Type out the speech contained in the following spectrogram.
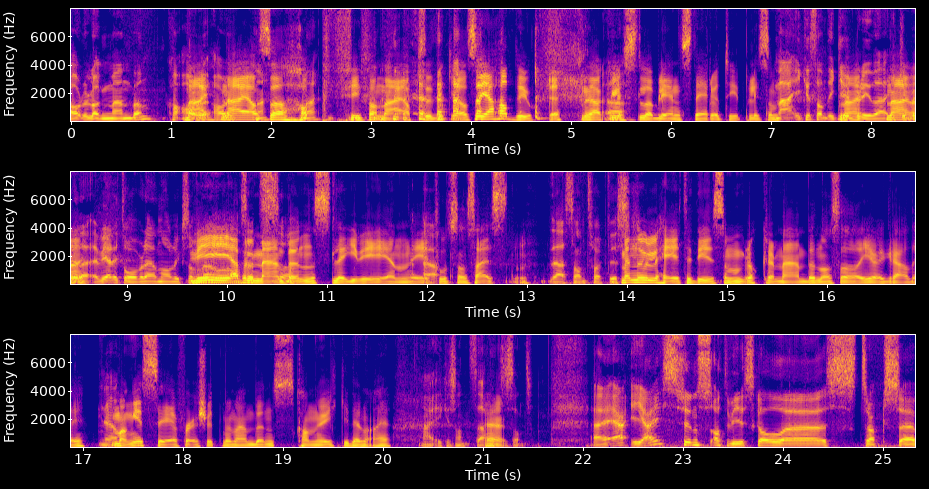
Har du lagd manbun? Nei, nei, altså Nei? hopp, fy faen, nei, absolutt ikke. Altså, Jeg hadde gjort det, men jeg har ikke Ja. lyst til å bli en stereotyp, liksom. Nei, ikke sant. Ikke bli det. Ikke bli det. Vi er litt over det nå, liksom. Vi er uansett, så- manbuns legger vi igjen i Ja. 2016. Det er sant, faktisk. Men null hate til de som rocker manbun og så gjør greia di. Ja. Mange ser fresh ut med manbuns, kan jo ikke deny. Nei, ikke sant. Det er faktisk sant. Eh, Jeg, jeg syns at vi skal uh, straks uh,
